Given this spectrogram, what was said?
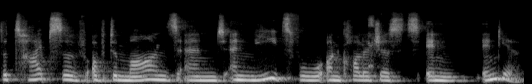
the types of, of demands and, and needs for oncologists in India?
